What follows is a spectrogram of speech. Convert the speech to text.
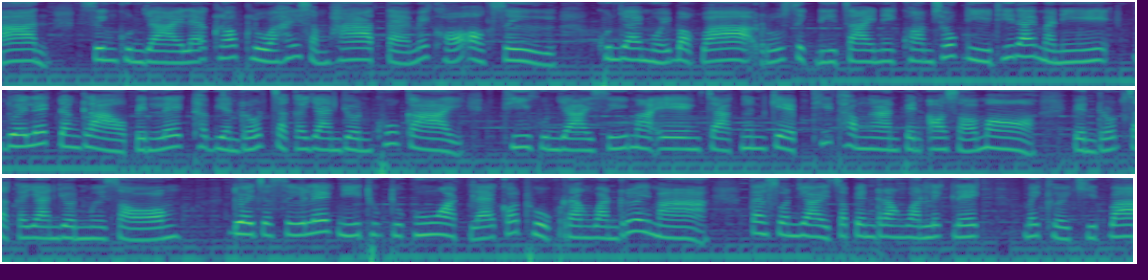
บ้าน ซึ่งคุณยายและครอบครัวให้สัมภาษณ์แต่ไม่ขอออกสื่อ คุณยายหมวยบอกว่ารู้สึกดีใจในความโชคดีที่ได้มานี้ โดยเลขดังกล่าวเป็นเลขทะเบียนรถจักรยานยนต์คู่กาย ที่คุณยายซื้อมาเองจากเงินเก็บที่ทำงานเป็นอสมเป็นรถจักรยานยนต์มือสอง โดยจะซื้อเลขนี้ทุกๆงวด และก็ถูกรางวัลเรื่อยมา แต่ส่วนใหญ่จะเป็นรางวัลเล็กๆ ไม่เคยคิดว่า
